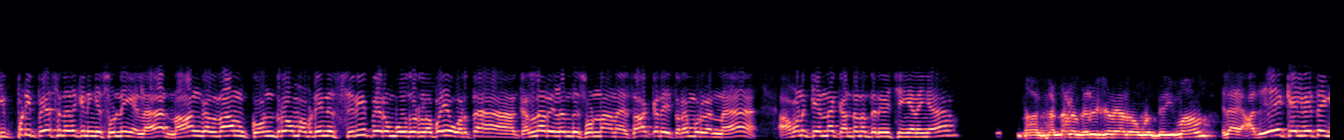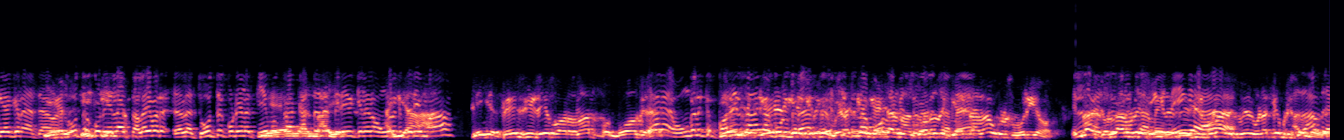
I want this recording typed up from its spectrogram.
இப்படி பேசுனதுக்கு நீங்க சொன்னீங்கல்ல நாங்கள் தான் கொன்றோம் அப்படின்னு சிறி பெரும்புதூர்ல போய் ஒருத்தன் கல்லறையில இருந்து சொன்னானே சாக்கடை துறைமுருகன் அவனுக்கு என்ன கண்டனம் தெரிவிச்சீங்க நீங்க? நான் கண்டனம் உங்களுக்கு தெரியுமா? இல்ல அதே கேள்வியத்தையும் கேக்குறேன். ஏன் தூத்துக்குடியில தலைவர் இல்ல தூத்துக்குடியில திமுக கண்டனம் தெரிவிக்கலன்னு உங்களுக்கு தெரியுமா? நீங்க பேசிட்டே போறதுனா போக உங்களுக்கு பதில் தாங்க கொடுக்குறேன். உங்களுக்கு புரியும். இல்ல நீங்க அதாவது?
